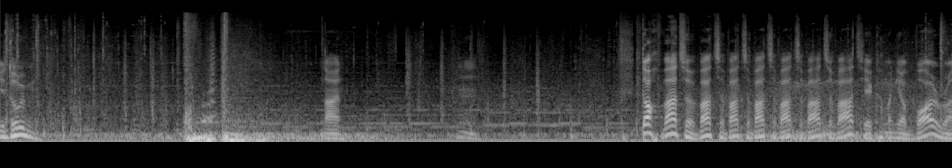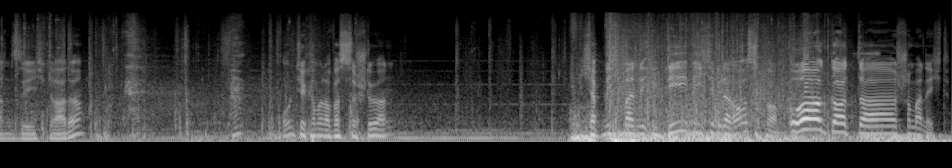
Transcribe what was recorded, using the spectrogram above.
Hier drüben. Nein. Hm. Doch, warte, warte, warte, warte, warte, warte, warte. Hier kann man ja Wallrun, sehe ich gerade. Und hier kann man noch was zerstören. Ich habe nicht mal eine Idee, wie ich hier wieder rauskomme. Oh Gott, da schon mal nicht.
